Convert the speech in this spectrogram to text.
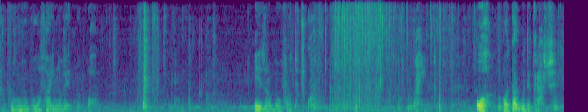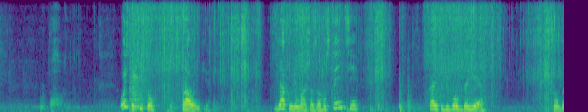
Щоб воно було файно видно. О. І зробимо фоточку. О, отак буде краще. О. Ось такі то справоньки. Дякую, Маша, за гостинці. Хай тобі Бог дає, щоб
